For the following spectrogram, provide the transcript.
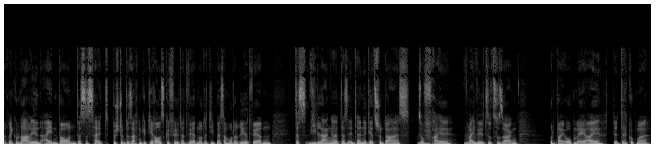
Regularien einbauen, dass es halt bestimmte Sachen gibt, die rausgefiltert werden oder die besser moderiert werden. Das, wie lange das Internet jetzt schon da ist, so mhm. frei, freiwillig mhm. sozusagen, und bei OpenAI, da, da, guck mal,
